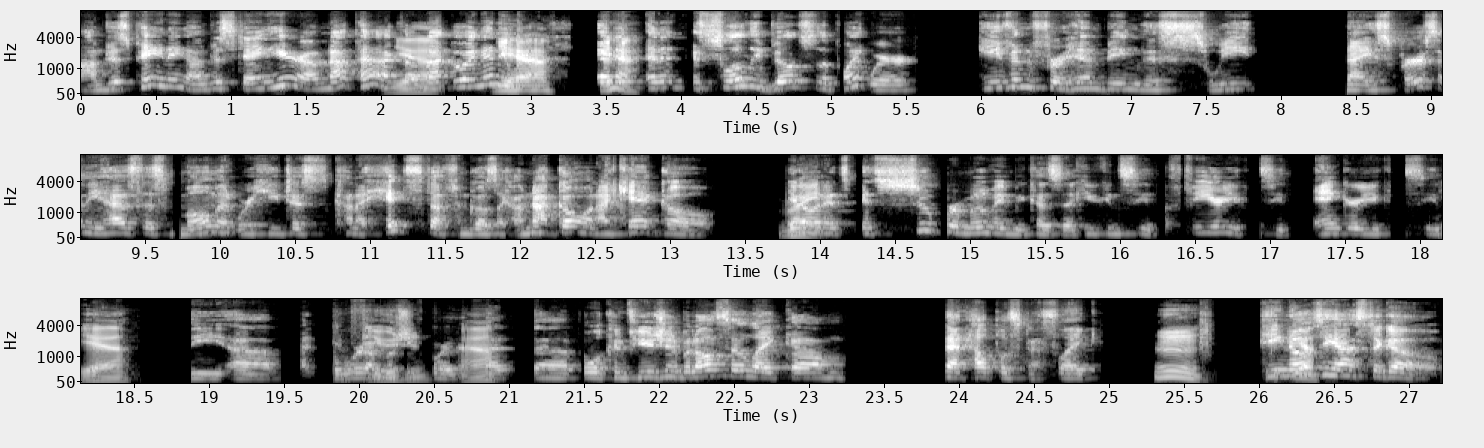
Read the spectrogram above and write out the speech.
i'm just painting. I'm just staying here. I'm not packed. Yeah. i'm not going anywhere. Yeah, and, yeah. it, and it, it slowly builds to the point where even for him being this sweet nice person he has this moment where he just kind of hits stuff and goes like i'm not going. I can't go you know and it's it's super moving because like you can see the fear you can see the anger you can see Yeah, the uh the word i'm Confusion, looking for yeah. that uh, well confusion but also like um that helplessness like Mm, he knows he has to go.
